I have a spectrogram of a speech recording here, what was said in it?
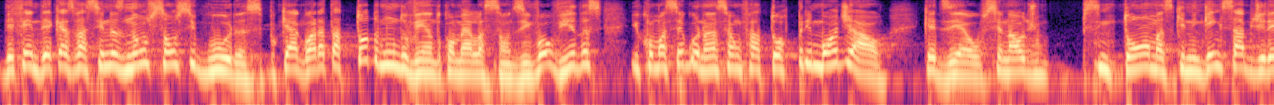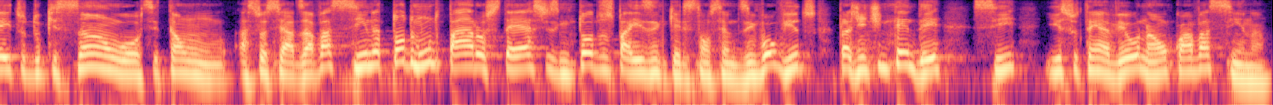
defender que as vacinas não são seguras, porque agora está todo mundo vendo como elas são desenvolvidas e como a segurança é um fator primordial. Quer dizer, é o sinal de sintomas que ninguém sabe direito do que são ou se estão associados à vacina, todo mundo para os testes em todos os países em que eles estão sendo desenvolvidos para a gente entender se isso tem a ver ou não com a vacina.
